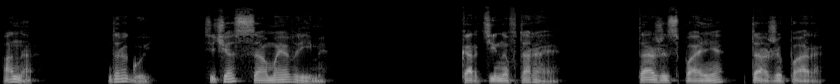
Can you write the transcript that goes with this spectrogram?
Она. «Дорогой, сейчас самое время». Картина вторая. Та же спальня, та же пара.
